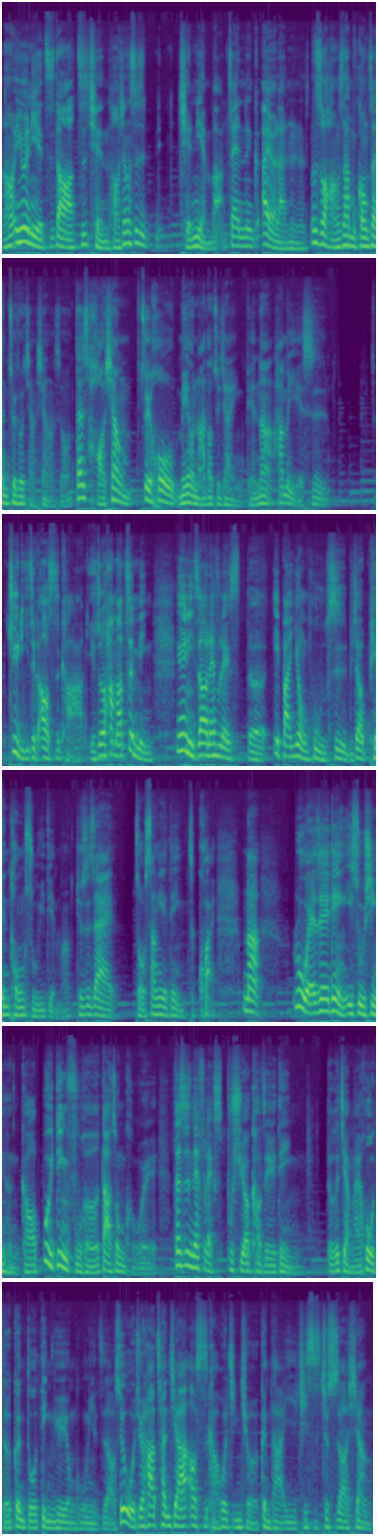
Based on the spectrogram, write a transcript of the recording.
然后因为你也知道啊，之前好像是前年吧，在那个爱尔兰的人那时候好像是他们攻占最多奖项的时候，但是好像最后没有拿到最佳影片。那他们也是距离这个奥斯卡，也就是他们要证明，因为你知道 Netflix 的一般用户是比较偏通俗一点嘛，就是在走商业电影这块。那入围这些电影艺术性很高，不一定符合大众口味。但是 Netflix 不需要靠这些电影得奖来获得更多订阅用户，你知道？所以我觉得他参加奥斯卡或金球的更大意义，其实就是要向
